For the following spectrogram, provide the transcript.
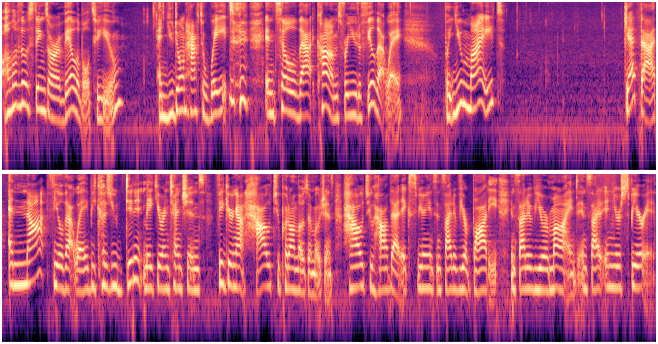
All of those things are available to you. And you don't have to wait until that comes for you to feel that way. But you might get that and not feel that way because you didn't make your intentions figuring out how to put on those emotions, how to have that experience inside of your body, inside of your mind, inside in your spirit.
